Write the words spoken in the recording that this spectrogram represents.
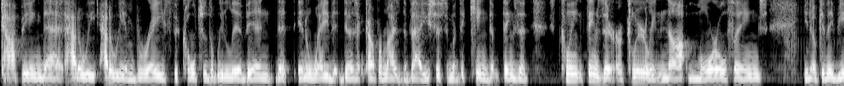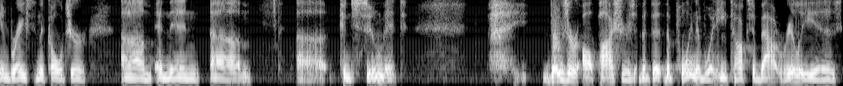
copying that how do we how do we embrace the culture that we live in that in a way that doesn't compromise the value system of the kingdom things that clean, things that are clearly not moral things you know can they be embraced in the culture um, and then um, uh, consume it those are all postures. But the, the point of what he talks about really is,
